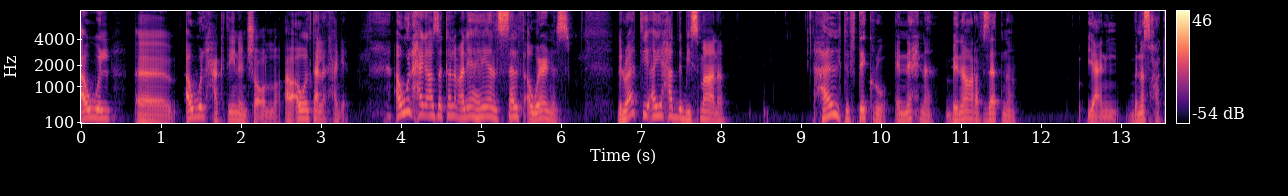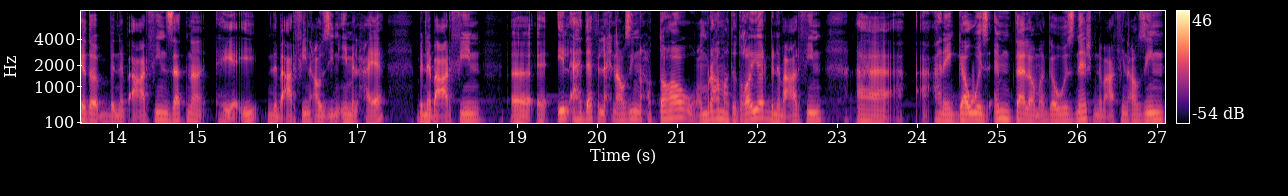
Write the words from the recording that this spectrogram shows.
أول آه أول حاجتين إن شاء الله أو أول ثلاث حاجات. أول حاجة عاوز أتكلم عليها هي السيلف اويرنس دلوقتي أي حد بيسمعنا هل تفتكروا إن إحنا بنعرف ذاتنا؟ يعني بنصحى كده بنبقى عارفين ذاتنا هي إيه بنبقى عارفين عاوزين إيه من الحياة بنبقى عارفين آه إيه الأهداف اللي إحنا عاوزين نحطها وعمرها ما تتغير بنبقى عارفين آه هنتجوز إمتى لو ما اتجوزناش بنبقى عارفين عاوزين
